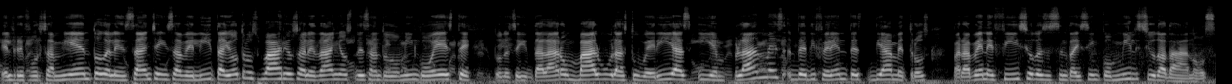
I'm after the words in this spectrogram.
el reforzamiento de la ensanche Isabelita y otros barrios aledaños de Santo Domingo Este, donde se instalaron válvulas, tuberías y emplanes de diferentes diámetros para beneficio de 65 mil ciudadanos.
